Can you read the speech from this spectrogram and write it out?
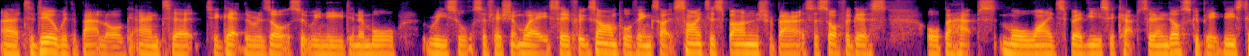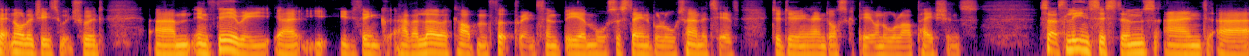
uh, to deal with the backlog and to, to get the results that we need in a more resource efficient way. So, for example, things like Cytosponge for Barrett's esophagus, or perhaps more widespread use of capsule endoscopy. These technologies, which would, um, in theory, uh, you'd think have a lower carbon footprint and be a more sustainable alternative to doing endoscopy on all our patients. So that's lean systems and uh,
